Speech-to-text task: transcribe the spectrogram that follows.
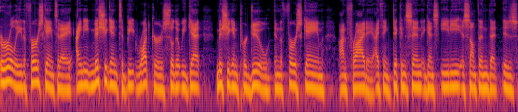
early, the first game today, I need Michigan to beat Rutgers so that we get Michigan Purdue in the first game on Friday. I think Dickinson against Edey is something that is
